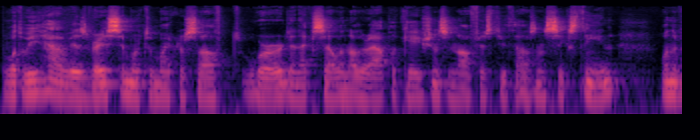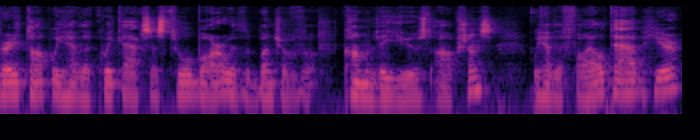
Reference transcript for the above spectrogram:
what we have is very similar to Microsoft Word and Excel and other applications in Office 2016. On the very top, we have the Quick Access toolbar with a bunch of uh, commonly used options. We have the File tab here,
